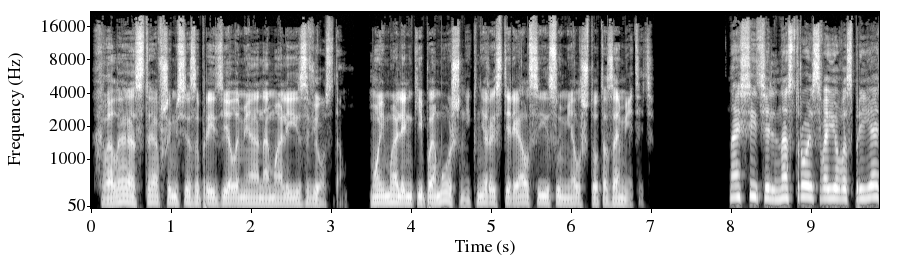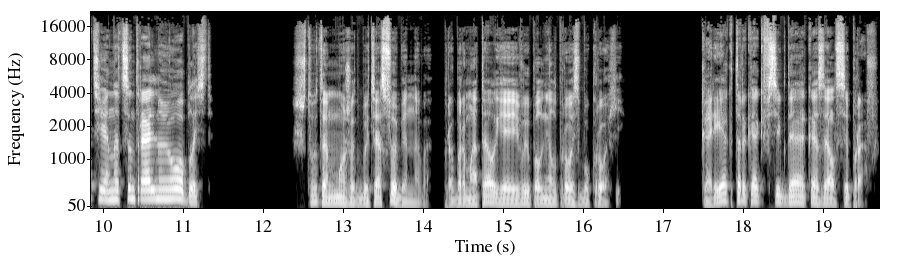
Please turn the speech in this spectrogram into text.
Хвала оставшимся за пределами аномалии звездам. Мой маленький помощник не растерялся и сумел что-то заметить. «Носитель, настрой свое восприятие на центральную область». «Что там может быть особенного?» — пробормотал я и выполнил просьбу Крохи. Корректор, как всегда, оказался прав.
